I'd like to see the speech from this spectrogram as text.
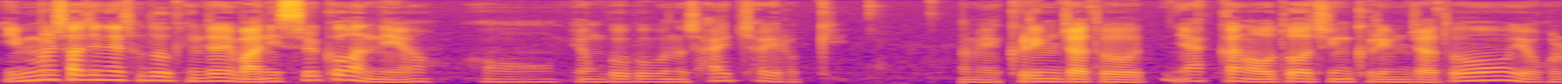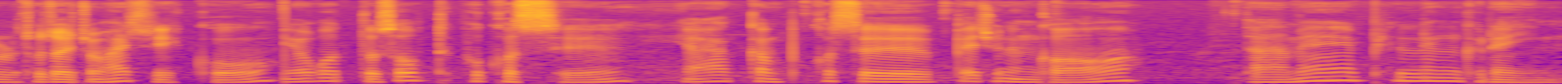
인물 사진에서도 굉장히 많이 쓸 것 같네요. 어, 명부 부분은 살짝 이렇게. 그다음에 그림자도 약간 어두워진 그림자도 이걸로 조절 좀 할 수 있고 이것도 소프트 포커스 약간 포커스 빼주는 거그 다음에 필름 그레인.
